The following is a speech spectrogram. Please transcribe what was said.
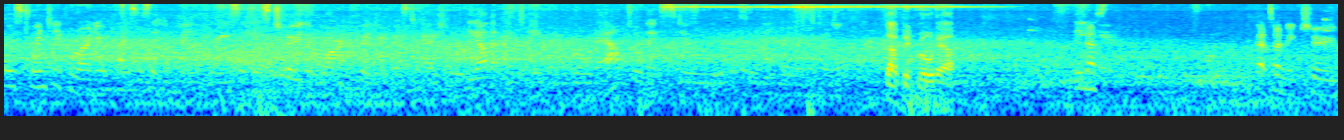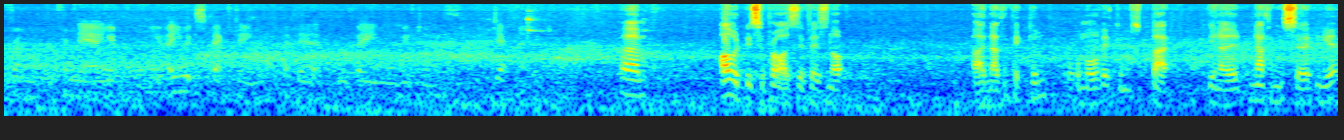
Those 20 coronial cases that you've been through, you said there's two that warrant further investigation. Have the other 18 been ruled out or they're still, still under investigation? They've been ruled out. That's, that's only two from, from there. You, you, are you expecting that there will be more victims? Um, I would be surprised if there's not another victim or more victims, but you know nothing is certain yet.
